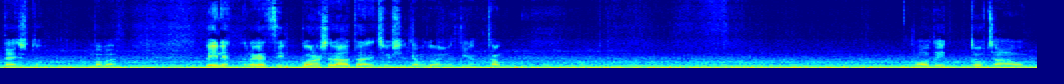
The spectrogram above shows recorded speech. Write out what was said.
testo. Vabbè. Bene ragazzi, buona serata e ci sentiamo domani mattina. Ciao. Ho detto ciao.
